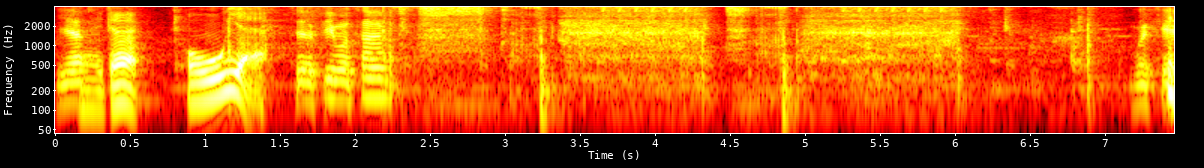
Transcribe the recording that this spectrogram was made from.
Yeah. There you go. Oh, yeah. Do it a few more times. Wicked.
